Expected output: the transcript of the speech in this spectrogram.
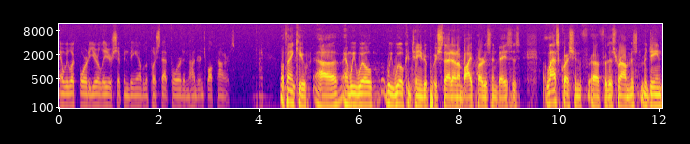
and we look forward to your leadership in being able to push that forward in the 112th Congress. Well, thank you. Uh, And we will, we will continue to push that on a bipartisan basis. Last question f- uh, for this round, Mr. Medin.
